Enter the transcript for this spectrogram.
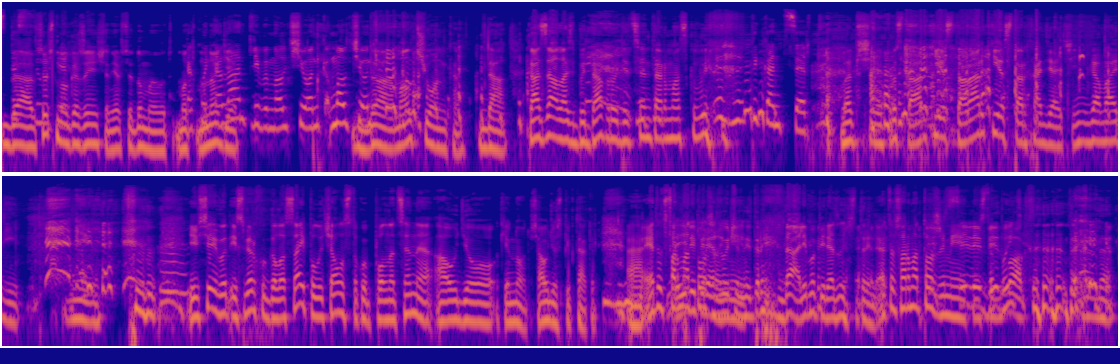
Да, все ж много женщин. Я все думаю, вот, Такой многие... талантливый молчонка. Молчонка. Да, молчонка. Да. Казалось бы, да, вроде центр Москвы. Ты концерт. Вообще, просто оркестр, оркестр ходячий, не говори. И все, и вот и сверху голоса, и получалось такое полноценное аудиокино, то есть аудиоспектакль. А, Этот формат Или тоже имеет... трейлер. Да, либо переозвученный трейлер. Этот формат тоже имеет место быть.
